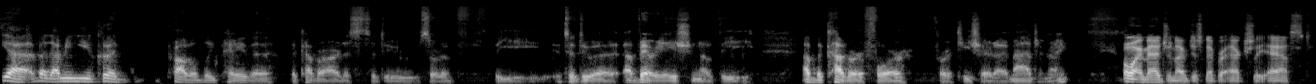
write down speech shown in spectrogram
yeah, but I mean, you could probably pay the the cover artist to do sort of the to do a, a variation of the of the cover for for a T-shirt. I imagine, right? Oh, I imagine I've just never actually asked.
